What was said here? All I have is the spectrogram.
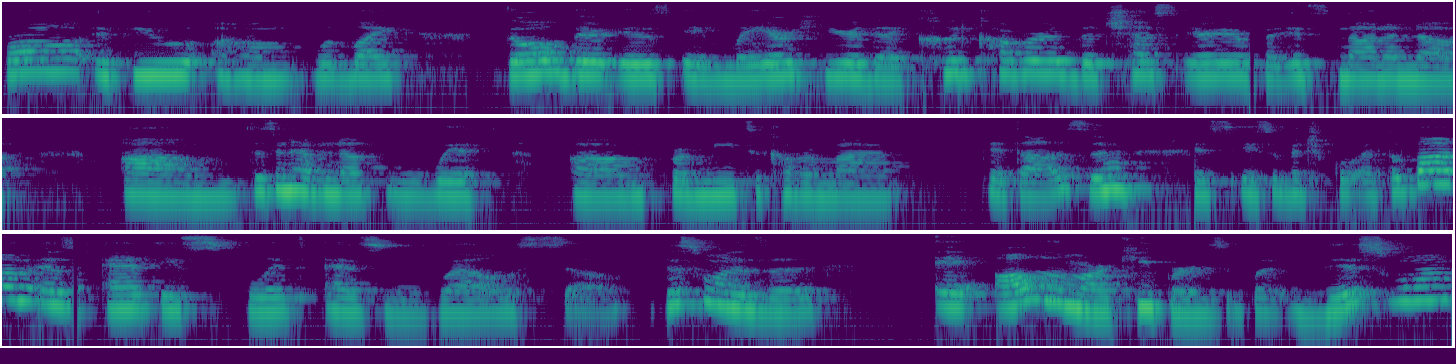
bra if you um, would like. Though there is a layer here that could cover the chest area but it's not enough um, doesn't have enough width um, for me to cover my tetas. It's asymmetrical at the bottom as, and a split as well. So this one is a, a, all of them are keepers, but this one,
